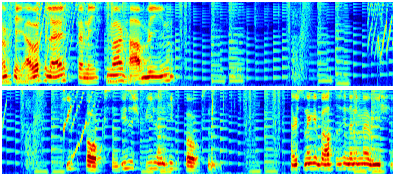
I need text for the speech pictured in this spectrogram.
Okay, aber vielleicht beim nächsten Mal haben wir ihn. Hitboxen. Dieses Spiel und Hitboxen. Habe ich so lange gebraucht, dass ich ihn dann immer erwische.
